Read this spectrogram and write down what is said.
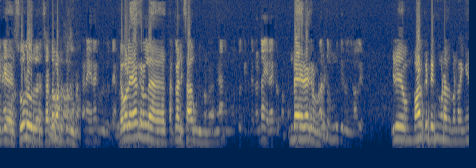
இங்க சூலூர் சட்டமன்ற தொகுதி. எவ்வளவு ஏக்கர்ல தக்காளி சாகுபடி பண்றாங்க? நாங்க மொத்தம் கிட்டத்தட்ட ரெண்டாயிரம் ஏக்கர் பண்றோம். ரெண்டாயிரம் ஏக்கர் பண்றாங்க. நாள் இது மார்க்கெட் எங்க கொண்டாந்து பண்றீங்க.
